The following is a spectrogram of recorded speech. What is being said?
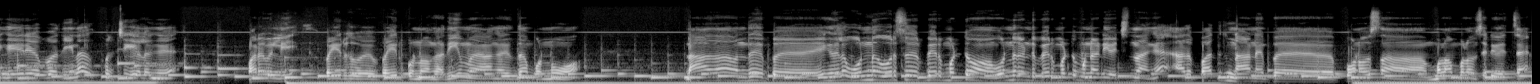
எங்கள் ஏரியா பார்த்தீங்கன்னா குச்சி கிழங்கு மரவள்ளி பயிர் பயிர் பண்ணுவாங்க. அதிகமாக நாங்கள் இதுதான் பண்ணுவோம். நான் தான் வந்து இப்போ எங்கள் இதில் ஒன்று ஒரு சில பேர் மட்டும் ஒன்று ரெண்டு பேர் மட்டும் முன்னாடி வச்சுருந்தாங்க. அதை பார்த்துட்டு நான் இப்போ போன வருஷம் முலாம்பழம் செடி வச்சேன்.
